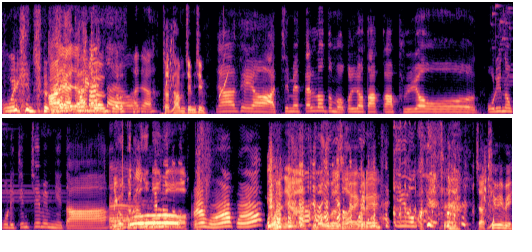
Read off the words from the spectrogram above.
우익인 줄. 아니, 알고. 아니, 우익인 줄 알았어요. 알았어. 아니야. 자 다음 찜찜 안녕하세요. 아침에 샐러드 먹으려다가 불려온 오리노구리 찜찜입니다. 이거 끝나고 먹어 아, 뭐라고? 아니야 먹으면서 해 그래 이미 먹고 있어. 자 키미미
